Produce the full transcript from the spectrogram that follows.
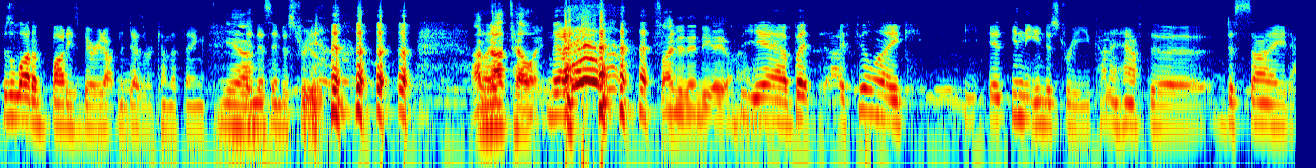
there's a lot of bodies buried out in the desert kind of thing Yeah, in this industry. I'm Like- not telling. Signed an NDA on that. one. yeah, but I feel like in the industry, you kind of have to decide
